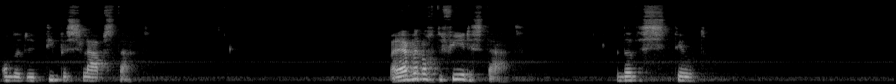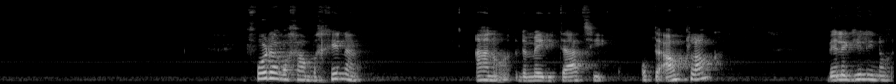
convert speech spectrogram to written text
onder de diepe slaapstaat. Maar dan hebben we nog de vierde staat. En dat is stilte. Voordat we gaan beginnen aan de meditatie op de aanklank, wil ik jullie nog,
